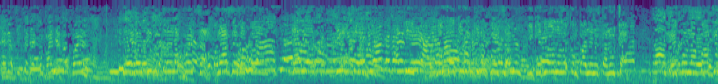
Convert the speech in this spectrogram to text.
Que Diosito te acompañe, Rafael. Que Diosito te dé la fuerza. Gracias, Rafael. Que Dios, Dios aquí, nosotros aquí la fuerza. Y que Dios nos acompañe en esta lucha. Es por la patria,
